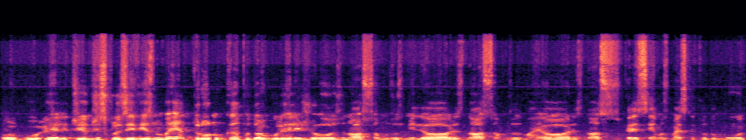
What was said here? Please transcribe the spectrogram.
orgulho, de, de, exclusivismo entrou no campo do orgulho religioso. Nós somos os melhores, nós somos os maiores, nós crescemos mais que todo mundo,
